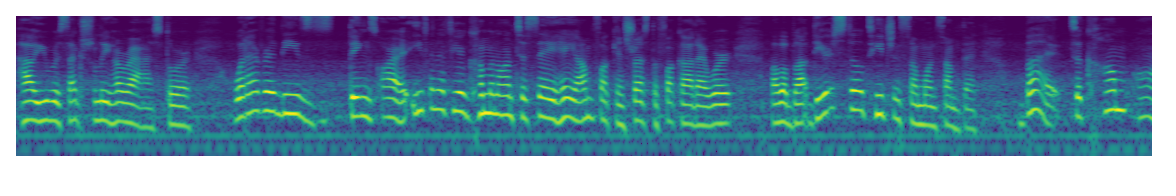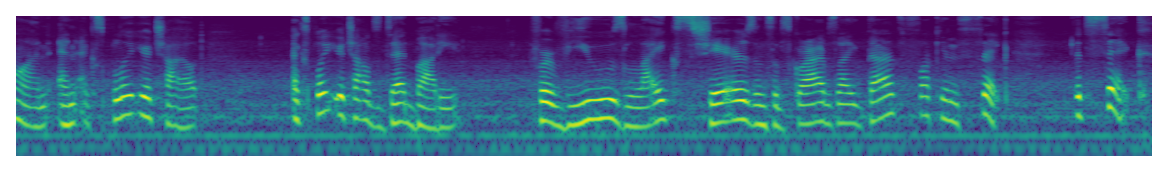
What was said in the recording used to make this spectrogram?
how you were sexually harassed, or whatever these things are, even if you're coming on to say, hey, I'm fucking stressed the fuck out at work, blah, blah, blah, you're still teaching someone something. But to come on and exploit your child, exploit your child's dead body for views, likes, shares, and subscribes. Like, that's fucking sick. It's sick.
